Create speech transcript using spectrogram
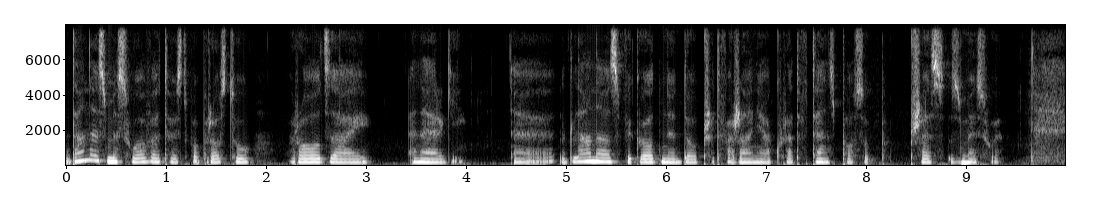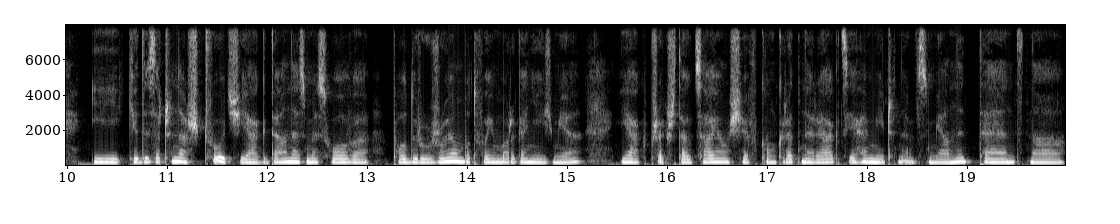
dane zmysłowe to jest po prostu rodzaj energii, e, dla nas wygodny do przetwarzania akurat w ten sposób przez zmysły. I kiedy zaczynasz czuć, jak dane zmysłowe podróżują po Twoim organizmie, jak przekształcają się w konkretne reakcje chemiczne, w zmiany tętna,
